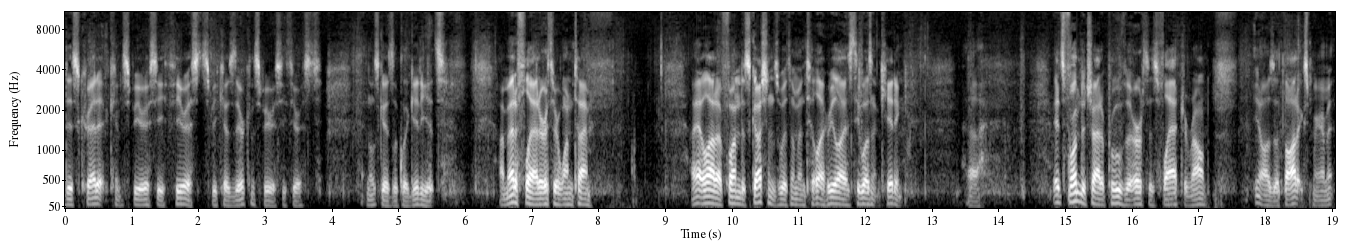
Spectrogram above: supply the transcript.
discredit conspiracy theorists because they're conspiracy theorists. And those guys look like idiots. I met a flat earther one time. I had a lot of fun discussions with him until I realized he wasn't kidding. Uh, it's fun to try to prove the earth is flat or round, you know, as a thought experiment.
